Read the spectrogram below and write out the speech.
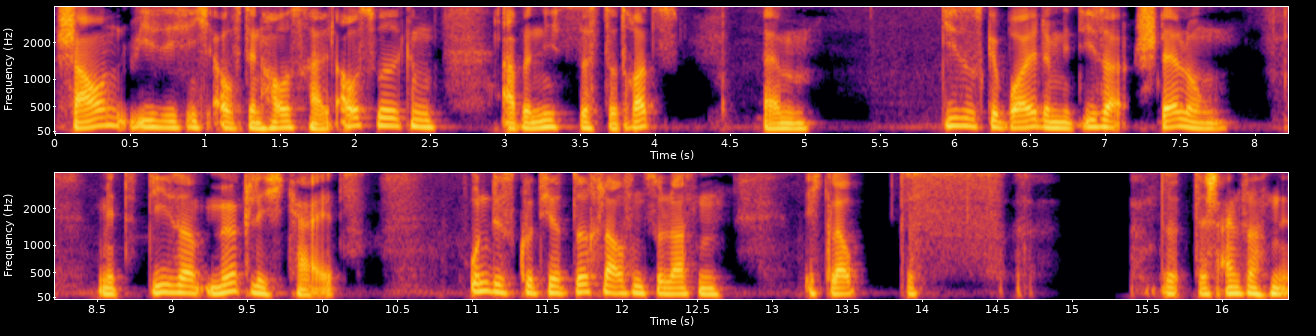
schauen, wie sie sich auf den Haushalt auswirken. Aber nichtsdestotrotz, ähm, dieses Gebäude mit dieser Stellung, mit dieser Möglichkeit undiskutiert durchlaufen zu lassen, ich glaube, das, das, das ist einfach eine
